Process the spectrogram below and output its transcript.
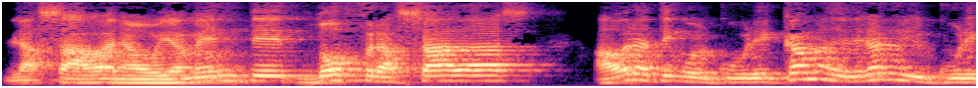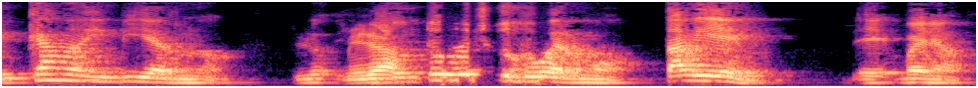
la sábana obviamente, dos frazadas, ahora tengo el cubrecama de verano y el cubrecama de invierno. Lo- con todo eso duermo, está bien, Eh, bueno,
